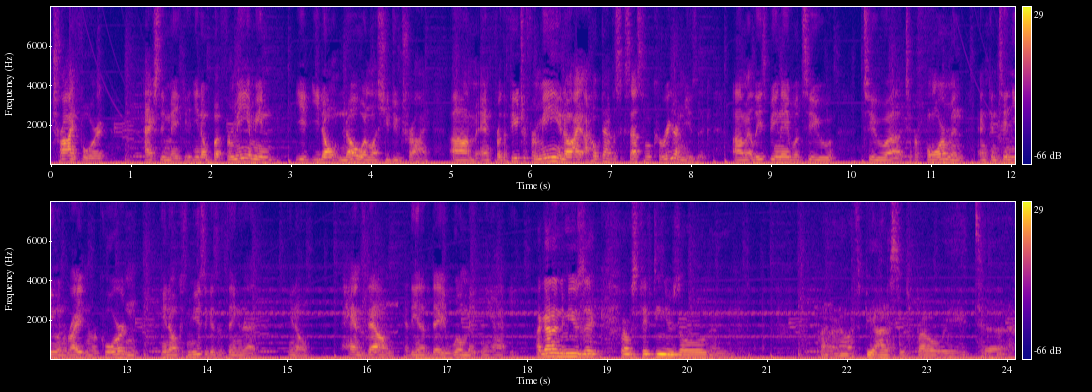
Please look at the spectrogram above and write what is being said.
try for it, actually make it. You know, but for me, I mean, you, you don't know unless you do try. Um, and for the future, for me, you know, I, I hope to have a successful career in music. Um, at least being able to to uh, to perform and, and continue and write and record and you know, because music is a thing that you know, hands down, at the end of the day, will make me happy. I got into music when I was 15 years old, and I don't know, to be honest, it was probably to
